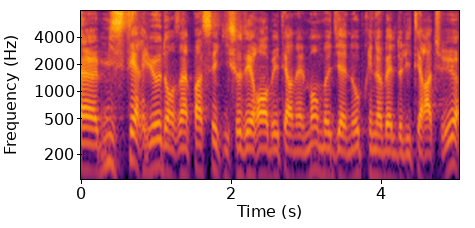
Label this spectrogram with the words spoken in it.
euh, mystérieux dans un passé qui se dérobe éternellement. Modiano, prix Nobel de littérature.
